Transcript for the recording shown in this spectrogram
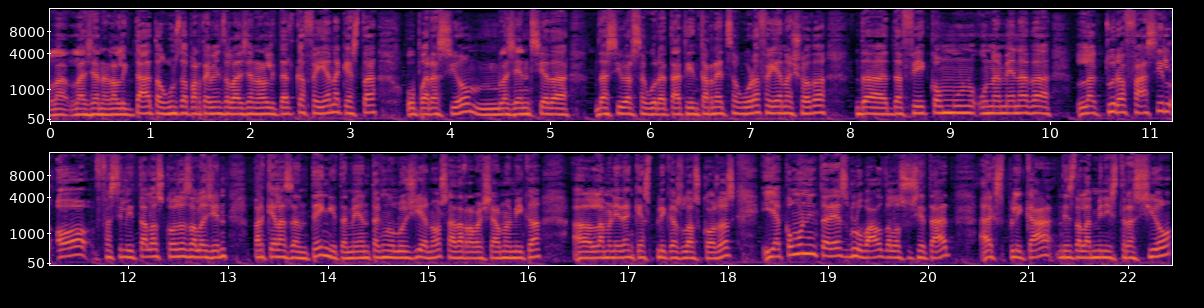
la, la Generalitat, alguns departaments de la Generalitat que feien aquesta operació, l'Agència de, de Ciberseguretat i Internet Segura feien això de, de, de fer com un, una mena de lectura fàcil o facilitar les coses a la gent perquè les entengui. També en tecnologia no s'ha de rebaixar una mica eh, la manera en què expliques les coses. I hi ha com un interès global de la societat a explicar des de l'administració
